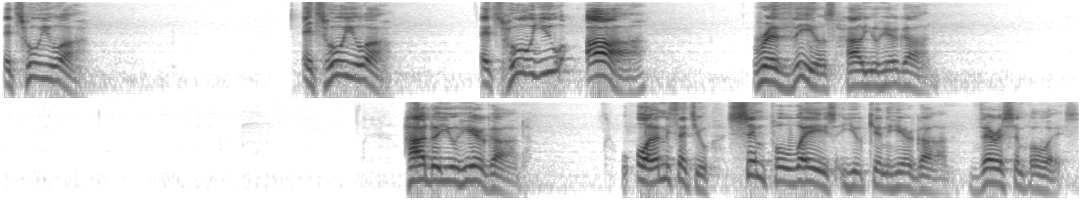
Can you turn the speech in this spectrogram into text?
It's who you are. It's who you are. It's who you are reveals how you hear God. How do you hear God? Or let me say to you, simple ways you can hear God. Very simple ways.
